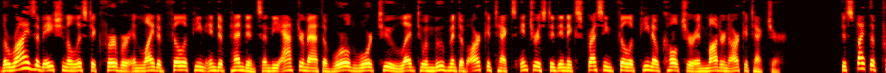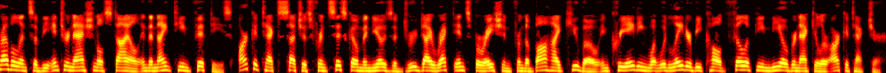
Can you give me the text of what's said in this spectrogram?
The rise of nationalistic fervor in light of Philippine independence and the aftermath of World War II led to a movement of architects interested in expressing Filipino culture in modern architecture. Despite the prevalence of the international style in the 1950s, architects such as Francisco Mañosa drew direct inspiration from the Bahay Kubo in creating what would later be called Philippine neovernacular architecture.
